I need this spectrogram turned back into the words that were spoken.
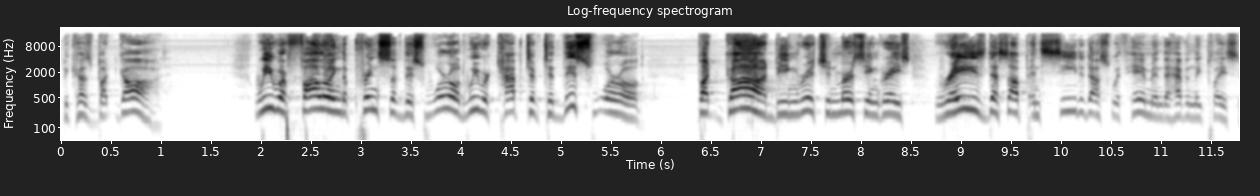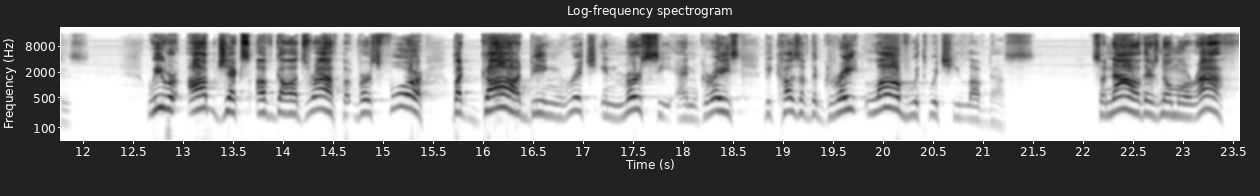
because but God. We were following the prince of this world. We were captive to this world, But God, being rich in mercy and grace, raised us up and seated us with him in the heavenly places. We were objects of God's wrath. But verse 4 But God, being rich in mercy and grace, because of the great love with which he loved us. So now there's no more wrath,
